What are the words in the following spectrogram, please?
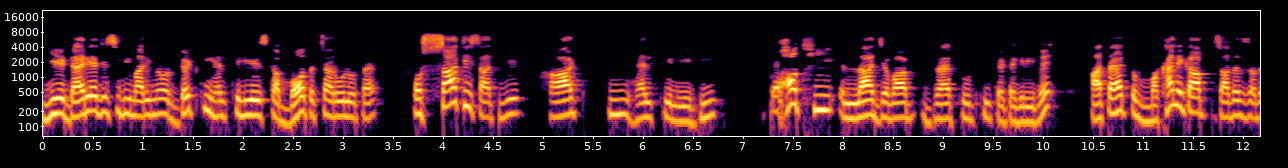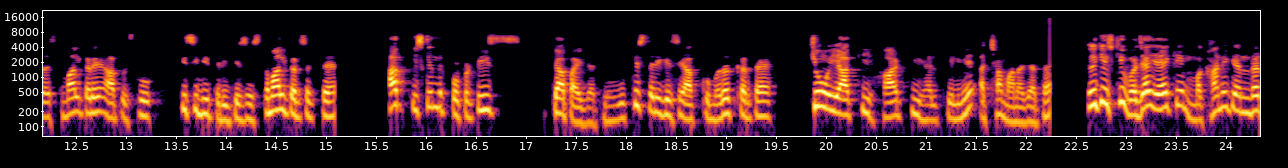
ये डायरिया जैसी बीमारी में और गट की हेल्थ के लिए इसका बहुत अच्छा रोल होता है। और साथ ही साथ ये हार्ट की हेल्थ के लिए भी बहुत ही लाजवाब ड्राई फ्रूट की कैटेगरी में आता है। तो मखाने का आप ज़्यादा से ज़्यादा इस्तेमाल करें, आप इसको किसी भी तरीके से इस्तेमाल कर सकते हैं। अब इसके अंदर प्रॉपर्टीज़ क्या पाई जाती हैं? ये किस तरीके से आपको मदद करता है? क्यों ये आपकी हार्ट की हेल्थ के लिए अच्छा माना जाता है? तो देखिए, इसकी वजह यह है कि मखाने के अंदर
